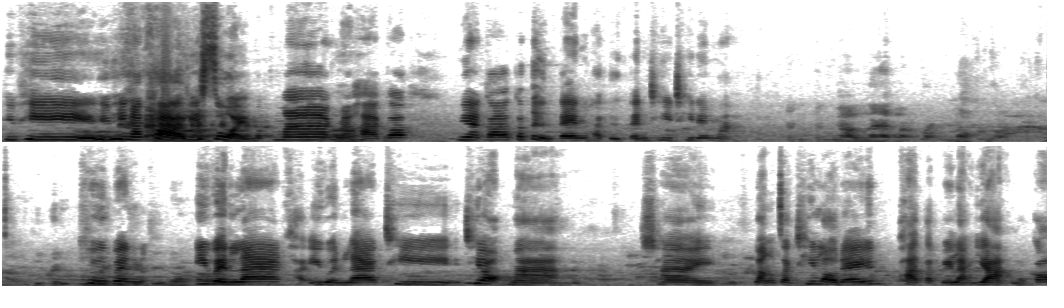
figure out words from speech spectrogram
พี่ๆพี่ๆนักข่าวที่สวยมากๆนะคะ ก็เนี่ยก็ก็ตื่นเต้นค่ะตื่นเต้นที่ที่ได้มา เป็นเป็นงานแรกหลังจากที่เราป่วยที่เป็นคือเป็นจริงๆแล้วอีเวนต์แรกค่ะอีเวนต์แรกที่ที่ออกมา ใช่ หลังจากที่เราได้ผ่าตัดไปหลายอย่าง แล้วก็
